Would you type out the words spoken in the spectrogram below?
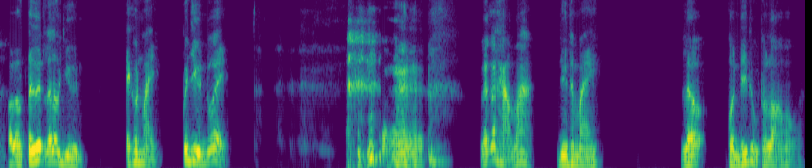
อพอเราตืดแล้วเรายืน ไอ้คนใหม่ ก็ยืนด้วย แล้วก็ถามว่า ยืนทำไม แล้วคนที่ถูกทดลองก็บอกว่า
